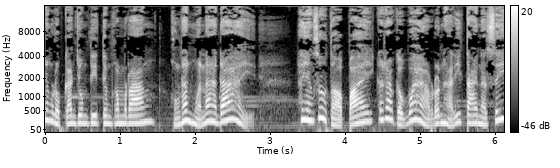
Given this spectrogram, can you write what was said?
ยังหลบการโจมตีเต็มกำลังของท่านหัวหน้าได้ ถ้ายังสู้ต่อไปก็เท่ากับว่ารนหาที่ตายน่ะสิ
